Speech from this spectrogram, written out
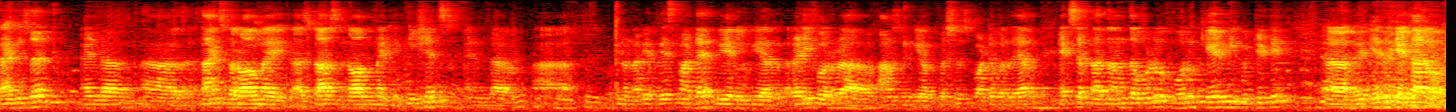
Thank you sir and thanks for all my stars and all my technicians and இன்னும் நிறைய பேச மாட்டேன். We are we are ready for answering your questions whatever there except அது அந்த ஒரு ஒரு கேள்வி விட்டுட்டு எது கேட்டாலும்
